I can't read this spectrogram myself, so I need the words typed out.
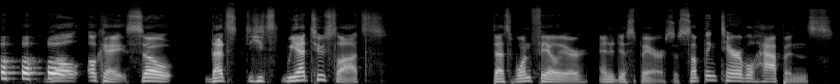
No. well, okay, so that's he's we had two slots. That's one failure and a despair. So something terrible happens,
